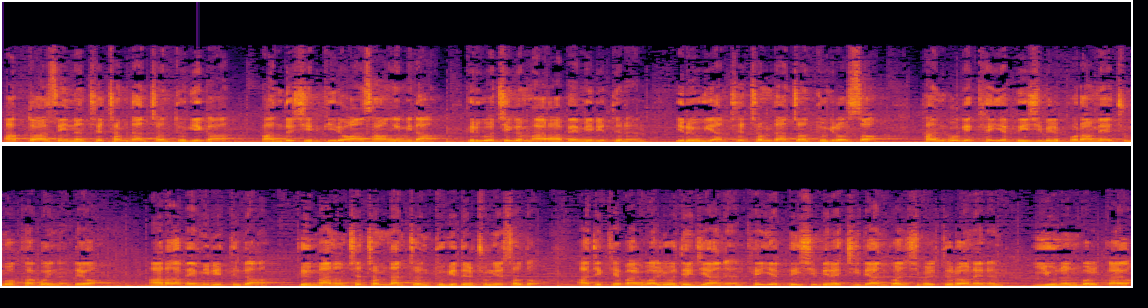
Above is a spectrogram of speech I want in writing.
압도할 수 있는 최첨단 전투기가 반드시 필요한 상황입니다. 그리고 지금 아랍에미리트는 이를 위한 최첨단 전투기로서 한국의 KF-21 보람에 주목하고 있는데요. 아랍에미리트가 그 많은 최첨단 전투기들 중에서도 아직 개발 완료되지 않은 KF-21에 지대한 관심을 드러내는 이유는 뭘까요?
